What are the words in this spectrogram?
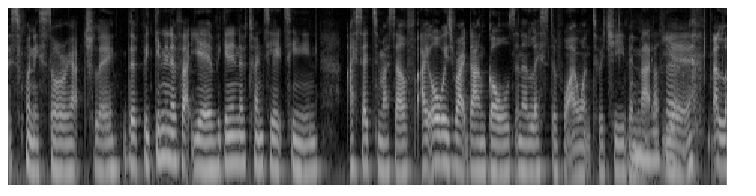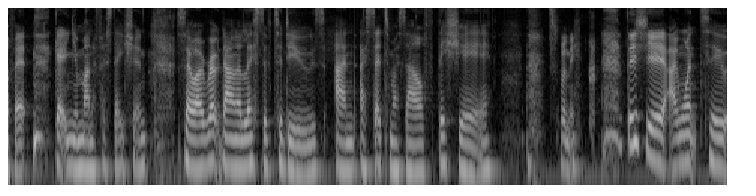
it's a funny story actually. The beginning of that year, beginning of 2018, I said to myself, I always write down goals and a list of what I want to achieve in Oh, that year. I love it, getting your manifestation. So I wrote down a list of to dos and I said to myself, this year, it's funny, this year I want to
